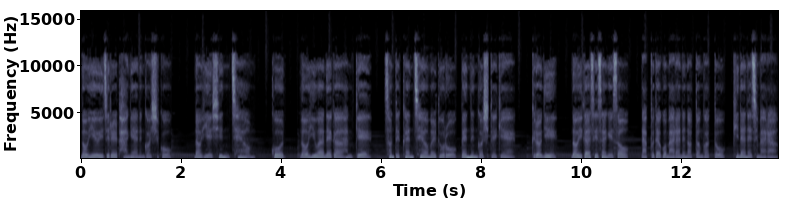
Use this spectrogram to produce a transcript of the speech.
너희 의지를 방해하는 것이고 너희의 신 체험, 곧 너희와 내가 함께 선택한 체험을 도로 뺏는 것이 되기에 그러니 너희가 세상에서 나쁘다고 말하는 어떤 것도 비난하지 마라.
